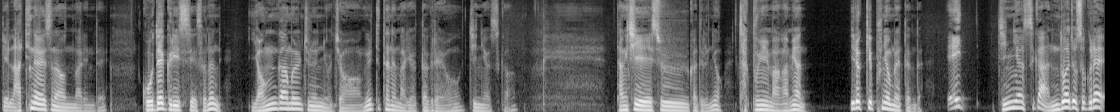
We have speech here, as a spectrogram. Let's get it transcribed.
이게 라틴어에서 나온 말인데 고대 그리스에서는 영감을 주는 요정을 뜻하는 말이었다 그래요. 지니어스가. 당시 예술가들은요. 작품이 망하면 이렇게 푸념을 했답니다. 에이, 지니어스가 안 도와줘서 그래.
